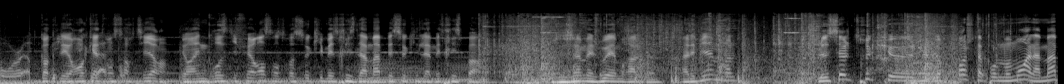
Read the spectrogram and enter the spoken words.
4 Quand les ranked vont sortir, il y aura une grosse différence entre ceux qui maîtrisent la map et ceux qui ne la maîtrisent pas. J'ai jamais joué Emerald. Elle est bien Emerald le seul truc que je lui reproche là pour le moment à la map,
